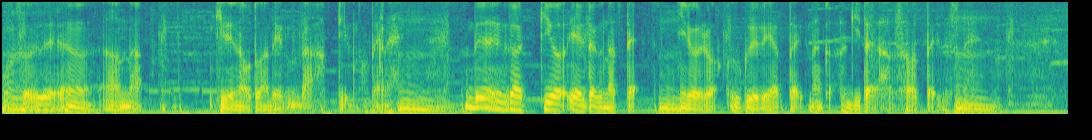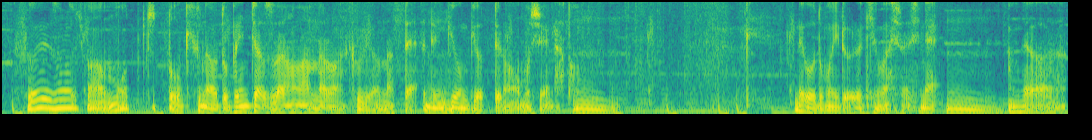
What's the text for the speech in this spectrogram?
うん、それで、うん、あんな綺麗な音が出るんだっていうのでね、うん、で楽器をやりたくなって、いろいろウクレレやったりなんかギター触ったりですね、それでそのうちまあもうちょっと大きくなるとベンチャーズだろうなんだろうが来るようになって電気音響っていうのが面白いなと、レコードもいろいろ聞きましたしね、じゃあ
